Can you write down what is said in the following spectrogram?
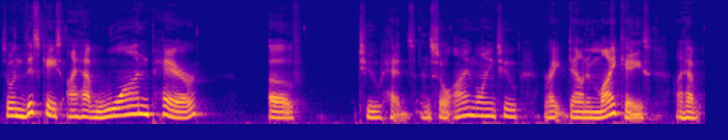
So in this case, I have one pair of two heads. And so I'm going to write down, in my case, I have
